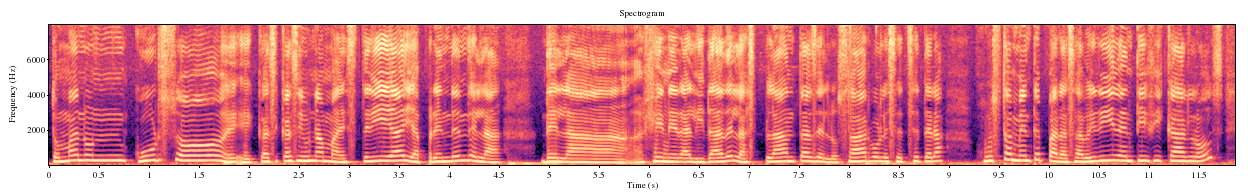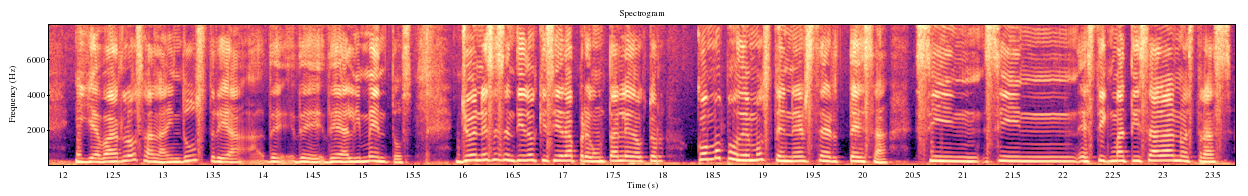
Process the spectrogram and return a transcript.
toman un curso, eh, eh, casi casi una maestría y aprenden de la de la generalidad de las plantas, de los árboles, etcétera, justamente para saber identificarlos y llevarlos a la industria de, de, de alimentos. Yo en ese sentido quisiera preguntarle, doctor, ¿Cómo podemos tener certeza sin, sin estigmatizar a nuestras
